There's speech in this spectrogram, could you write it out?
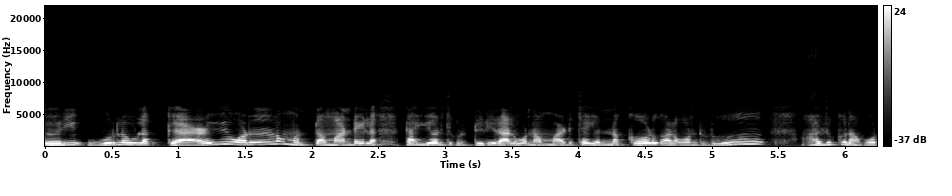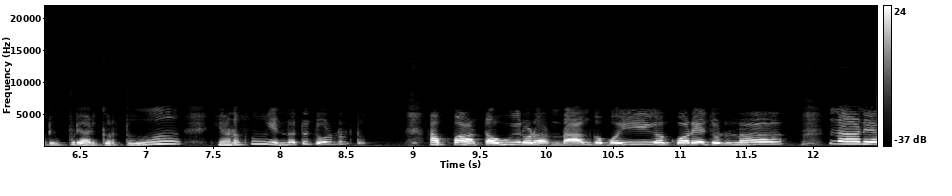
சரி ஊரில் உள்ள கிழவி எல்லாம் மட்டும் மண்டையில் டைய அடிச்சுக்கிட்டு திடீர் நம்ம அடித்தா என்ன கேடு காலம் வந்துடுது? அதுக்கு நான் போட்டு இப்படி அடிக்கிறது? எனக்கும் என்னத்தை சொல்கிறது அப்பா அட்டா உயிரோட இருந்தால் அங்கே போய் என் குறைய சொல்லலாம் நானே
